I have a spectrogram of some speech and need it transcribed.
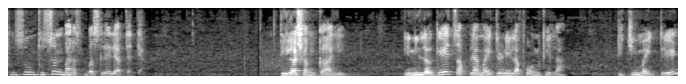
ठुसून ठुसून भरस बसलेल्या होत्या त्या. तिला शंका आली. तिने लगेच आपल्या मैत्रिणीला फोन केला. तिची मैत्रीण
